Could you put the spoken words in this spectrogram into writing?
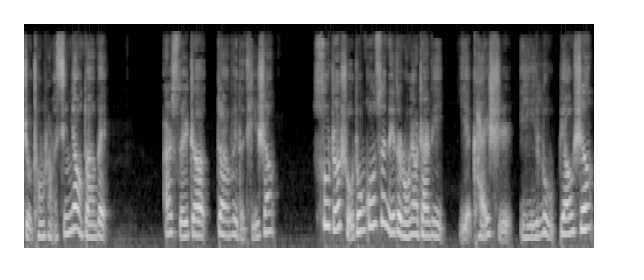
就冲上了星耀段位。而随着段位的提升，苏哲手中公孙离的荣耀战力也开始一路飙升。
